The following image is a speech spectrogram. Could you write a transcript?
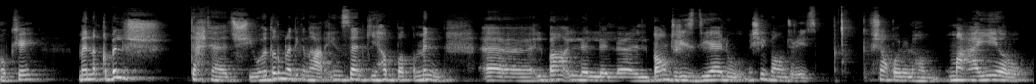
Okay؟ ما نقبلش تحت هذا الشيء. وهضرنا ديك النهار إنسان كيهبط من آه ال boundaries ديالو. ماشي ال boundaries كيفاش نقولوا لهم؟ معاييرو.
